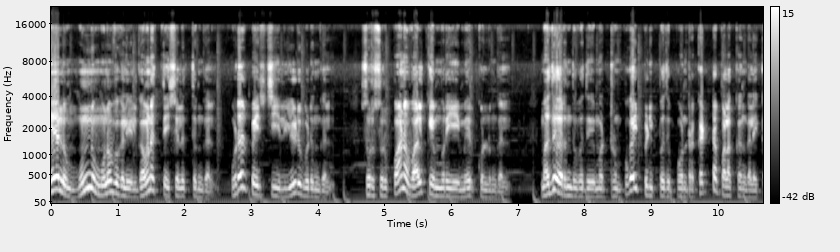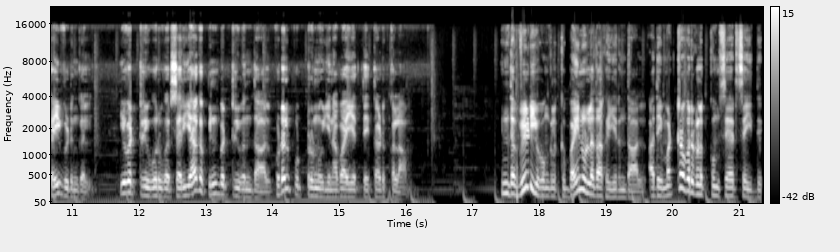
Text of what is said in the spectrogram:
மேலும் உண்ணும் உணவுகளில் கவனத்தை செலுத்துங்கள். உடற்பயிற்சியில் ஈடுபடுங்கள். சுறுசுறுப்பான வாழ்க்கை முறையை மேற்கொள்ளுங்கள். மது அருந்துவது மற்றும் புகைப்பிடிப்பது போன்ற கெட்ட பழக்கங்களை கைவிடுங்கள். இவற்றை ஒருவர் சரியாக பின்பற்றி வந்தால் குடல் புற்றுநோயின் அபாயத்தை தடுக்கலாம். இந்த வீடியோ உங்களுக்கு பயனுள்ளதாக இருந்தால் அதை மற்றவர்களுக்கும் ஷேர் செய்து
